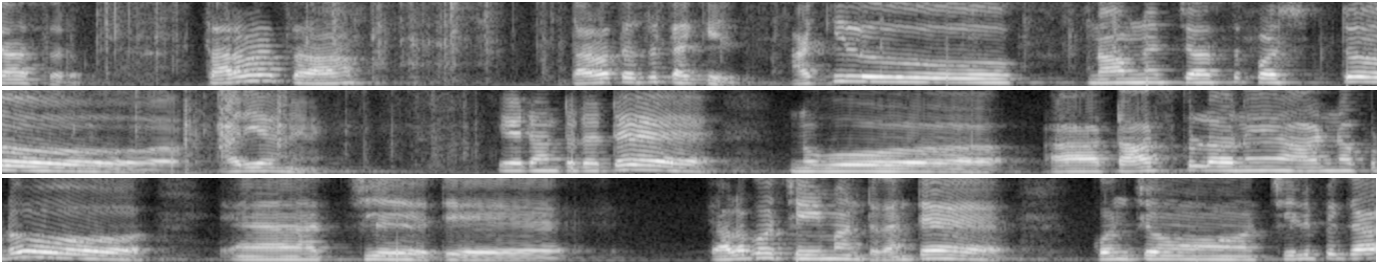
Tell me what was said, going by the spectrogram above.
చేస్తారు. తర్వాత తర్వాత వస్తే అఖిల్. అఖిల్ నామినేట్ చేస్తే ఫస్ట్ హర్యానా ఏంటంటాడంటే నువ్వు ఆ టాస్క్లోనే ఆడినప్పుడు ఎలాగో చేయమంటుంది. అంటే కొంచెం చిలిపిగా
